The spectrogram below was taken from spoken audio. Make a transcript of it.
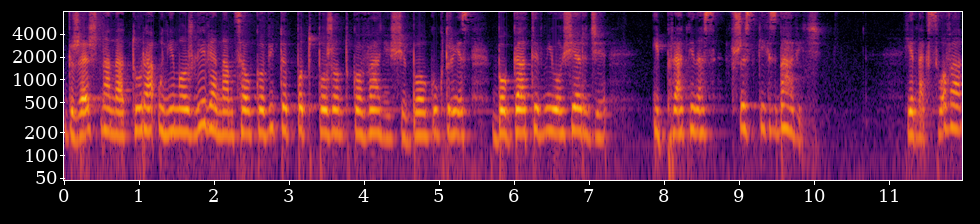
grzeszna natura uniemożliwia nam całkowite podporządkowanie się Bogu, który jest bogaty w miłosierdzie i pragnie nas wszystkich zbawić. Jednak słowa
